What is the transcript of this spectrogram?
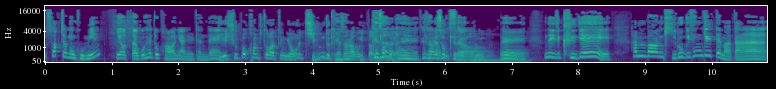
수학적인 고민이었다고 해도 과언이 아닐 텐데. 이게 슈퍼컴퓨터 같은 경우는 지금도 계산하고 있다고 계산, 하네요. 네, 계산하고 계속해서 있어요. 그, 네. 어. 근데 이제 그게 한번 기록이 생길 때마다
